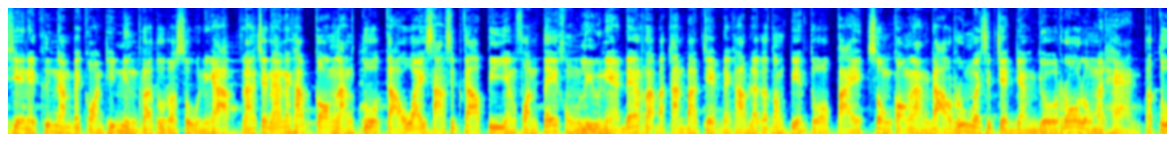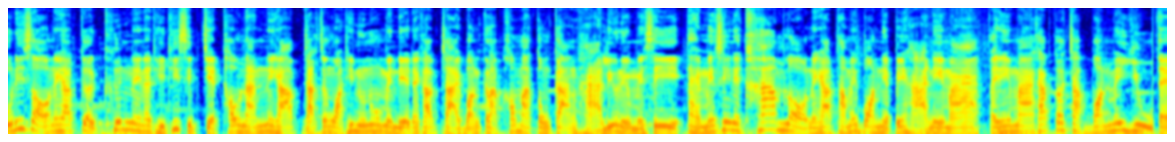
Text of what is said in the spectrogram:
เชเนี่ยขึ้นนำไปก่อนที่ 1 ประตูต่อศูนย์นะครับ หลังจากนั้นนะครับกองหลังตัวเก่าวัย 39 ปีอย่างฟอนเต้ของลิวเนี่ยได้รับอาการบาดเจ็บนะครับแล้วก็ต้องเปลี่ยนตัวออกไป ส่งกองหลังดาวรุ่งวัย 17 อย่างโยโรลงมาแทนประตููที่2นะครับเกิดขึ้นในนาทีที่ 17 เท่านั้นนะครับจากจังหวะที่นูโนเมนเดสนะครับจ่ายบอลกลับเข้ามาตรงกลางหาลิโอเนลเมซี่แต่เมซี่เนี่ยข้ามหลอกนะครับทำให้บอลเนี่ยไปหาเนยมาแต่เนยมาครับก็จับบอลไม่อยู่ แต่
